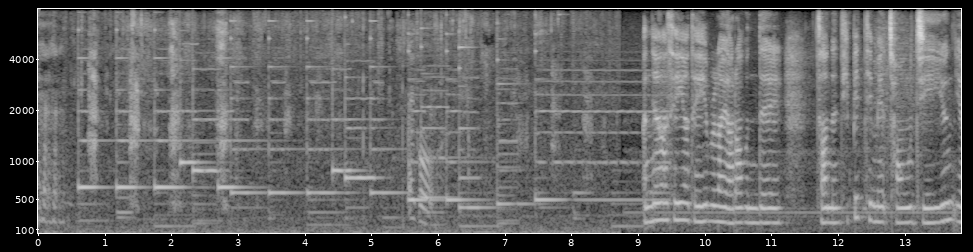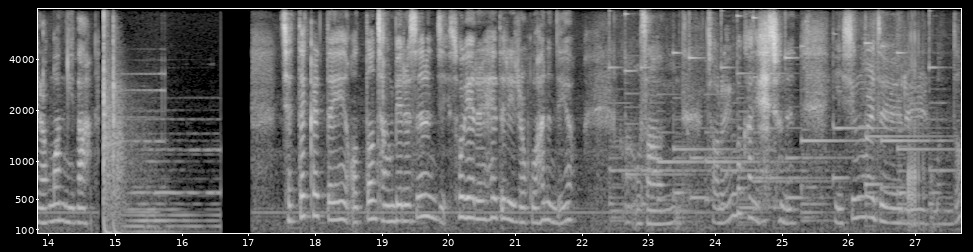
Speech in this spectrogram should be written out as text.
아이고. 안녕하세요, 데이블러 여러분들. 저는 DP팀의 정지윤이라고 합니다. 재택할 때 어떤 장비를 쓰는지 소개를 해드리려고 하는데요. 어, 우선 저를 행복하게 해주는 이 식물들을 먼저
